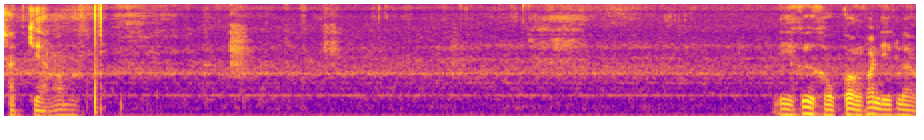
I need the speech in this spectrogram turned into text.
ชัดแจ้งเอามันนี่คือเขากองพันอีกแล้ว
